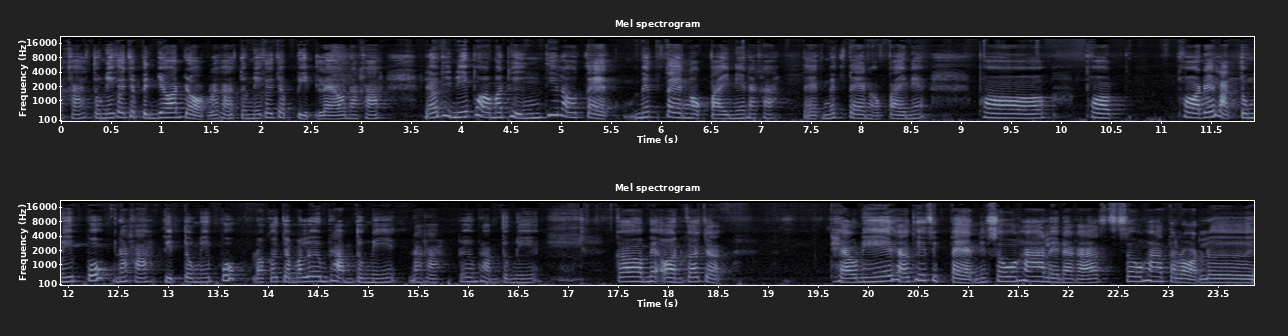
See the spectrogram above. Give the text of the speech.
นะคะ ตรงนี้ก็จะเป็นยอดดอกแล้วค่ะ ตรงนี้ก็จะปิดแล้วนะคะ แล้วทีนี้พอมาถึงที่เราแตกเม็ดแตงออกไปเนี่ยนะคะ แตกเม็ดแตงออกไปเนี่ย พอพอพอได้หลักตรงนี้ปุ๊บนะคะ ปิดตรงนี้ปุ๊บเราก็จะมาเริ่มทำตรงนี้นะคะ เริ่มทำตรงนี้ ก็แม่ออนก็จะแถวนี้แถวที่ 18 นี่โซ่ห้าเลยนะคะ โซ่ห้าตลอดเลย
